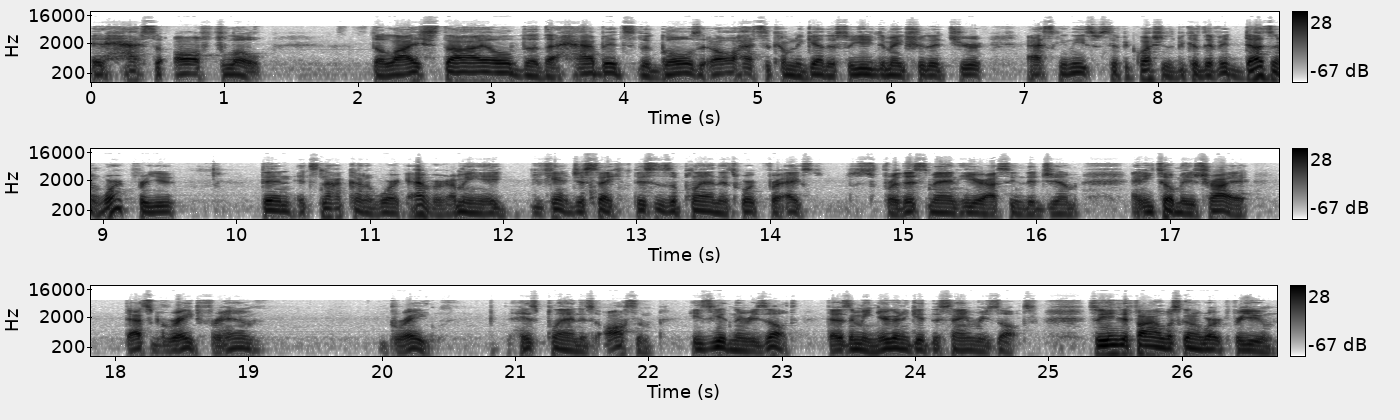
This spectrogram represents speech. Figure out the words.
it has to all flow the lifestyle, the the habits, the goals, it all has to come together. So you need to make sure that you're asking these specific questions because if it doesn't work for you, then it's not going to work ever. I mean, it, you can't just say this is a plan that's worked for X for this man here. I seen the gym, and he told me to try it. That's great for him. Great. His plan is awesome. He's getting the result. That doesn't mean you're going to get the same results. So you need to find what's going to work for you.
